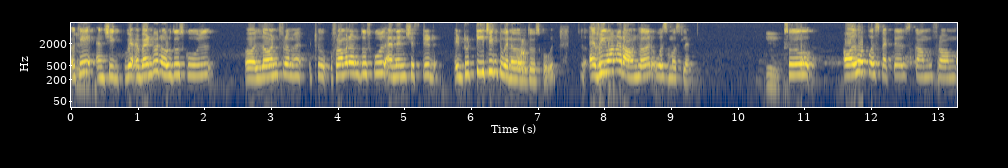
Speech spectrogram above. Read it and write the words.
Okay. And she went to an urdu school uh, learned from a, to from an urdu school and then shifted into teaching to an urdu school. So everyone around her was muslim. Hmm. so all her perspectives come from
